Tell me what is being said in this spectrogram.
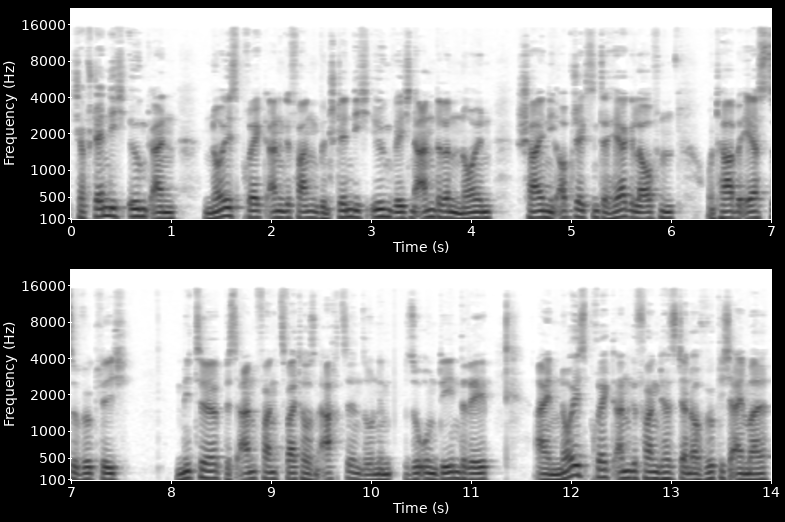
Ich habe ständig irgendein neues Projekt angefangen, bin ständig irgendwelchen anderen neuen Shiny Objects hinterhergelaufen und habe erst so wirklich Mitte bis Anfang 2018, so, so um den Dreh, ein neues Projekt angefangen, das ich dann auch wirklich einmal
